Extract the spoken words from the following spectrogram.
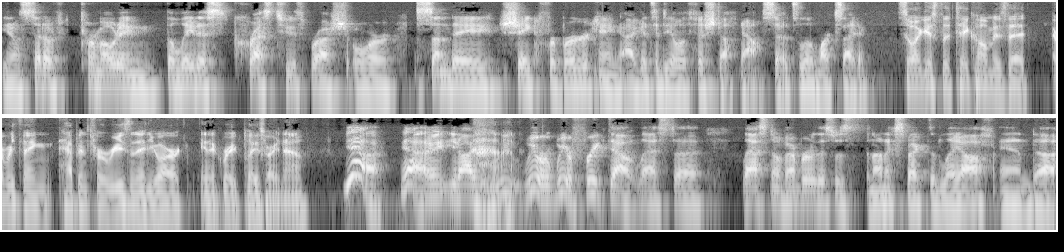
You know, instead of promoting the latest Crest toothbrush or Sunday shake for Burger King, I get to deal with fish stuff now. So it's a little more exciting. So I guess the take home is that everything happens for a reason, and you are in a great place right now. Yeah, yeah. I mean, you know, I, we, we, were we were freaked out last uh, last November. This was an unexpected layoff and uh,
